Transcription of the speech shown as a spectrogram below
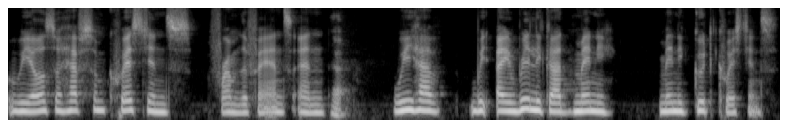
we also have some questions from the fans, and Yeah. we have we I really got many many good questions,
